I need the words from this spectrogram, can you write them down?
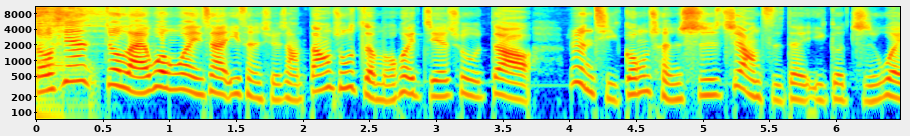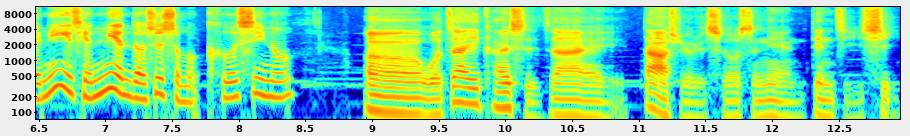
首先就来问问一下 Eason 学长，当初怎么会接触到韧体工程师这样子的一个职位？你以前念的是什么科系呢？呃，我在一开始在大学的时候是念电机系，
